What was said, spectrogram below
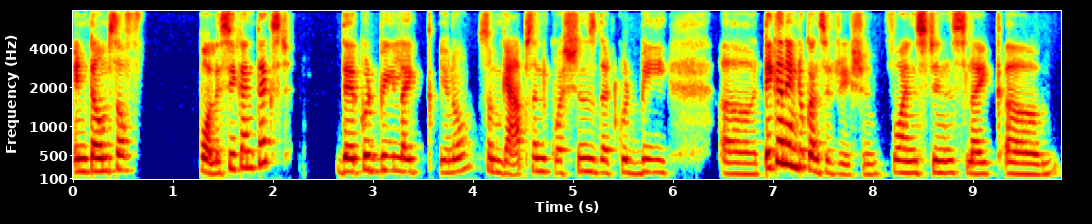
in terms of policy context there could be like you know some gaps and questions that could be uh, taken into consideration. For instance like um,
